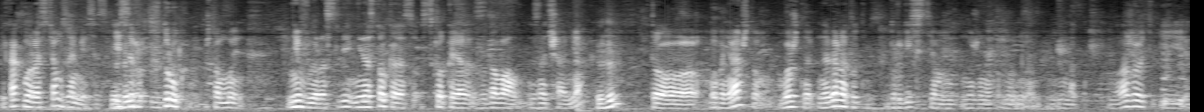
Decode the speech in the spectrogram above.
и как мы растем за месяц. Если вдруг, что мы не выросли, не настолько, сколько я задавал изначально, то мы понимаем, что, может, наверное, тут другие системы нужно налаживать и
